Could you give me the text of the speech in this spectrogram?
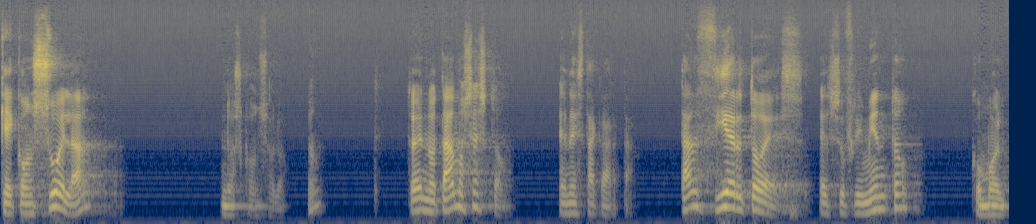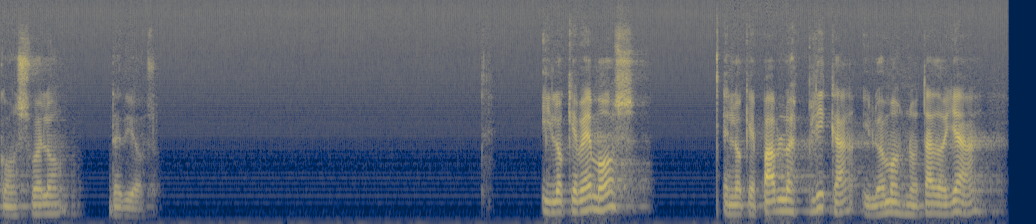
que consuela, nos consoló. Entonces notamos esto en esta carta. Tan cierto es el sufrimiento como el consuelo de Dios. Y lo que vemos en lo que Pablo explica, y lo hemos notado ya,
